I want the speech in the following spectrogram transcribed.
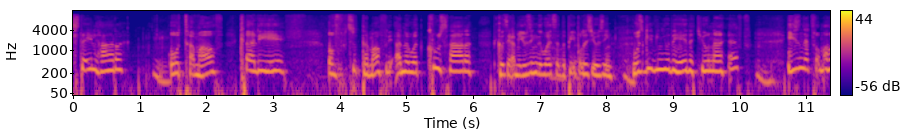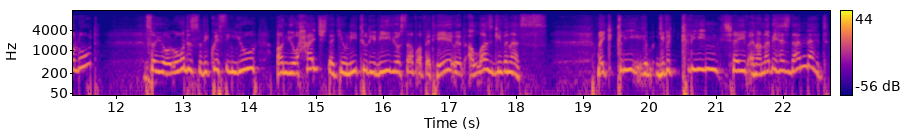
stale hare? Mm. Or tamaf, curly hair? Of tamaf the other word, cruise hare? Because I'm using the words that the people is using. Who's giving you the hair that you now have? Mm. Isn't that from our Lord? So your Lord is requesting you on your Hajj that you need to relieve yourself of that hair that Allah has given us. make clean, give a clean shave, and our Nabi has done that.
